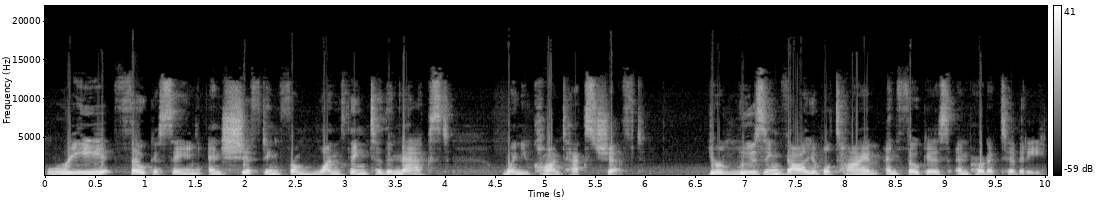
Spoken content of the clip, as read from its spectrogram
refocusing and shifting from one thing to the next when you context shift. You're losing valuable time and focus and productivity.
